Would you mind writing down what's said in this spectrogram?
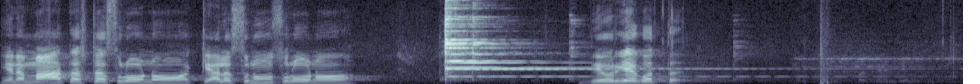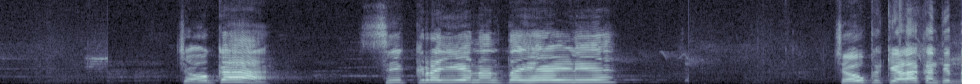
ನಿನ್ನ ಮಾತು ಅಷ್ಟೇ ಸ್ಲೋನೋ ಕೆಲಸನೂ ಸ್ಲೋನೋ. ದೇವ್ರಿಗೆ ಗೊತ್ತು. ಚೌಕ ಸಿಕ್ರ ಏನಂತ ಹೇಳಿ. ಚೌಕ ಕೇಳಕ್ಕಂತಿದ್ದ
